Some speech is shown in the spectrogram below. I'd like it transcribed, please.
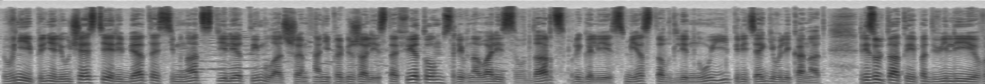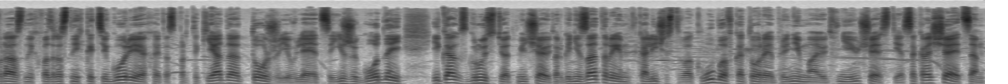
В ней приняли участие ребята 17 лет и младше. Они пробежали эстафету, соревновались в дартс, прыгали с места в длину и перетягивали канат. Результаты подвели в разных возрастных категориях. Эта спартакиада тоже является ежегодной. И как с грустью отмечают организаторы, количество клубов, которые принимают в ней участие, сокращается.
